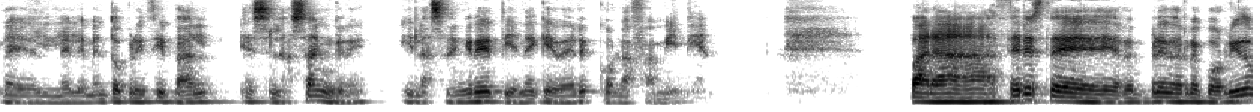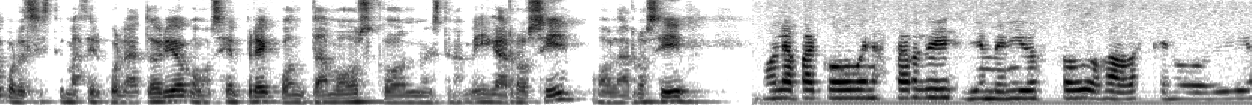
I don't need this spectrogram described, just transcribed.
el elemento principal es la sangre y la sangre tiene que ver con la familia. Para hacer este breve recorrido por el sistema circulatorio, como siempre, contamos con nuestra amiga Rosy. Hola Rosy. Hola Paco, buenas tardes, bienvenidos todos a este nuevo vídeo.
